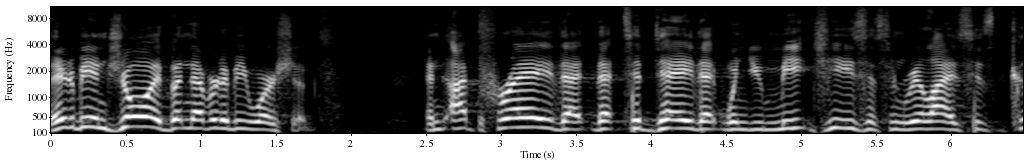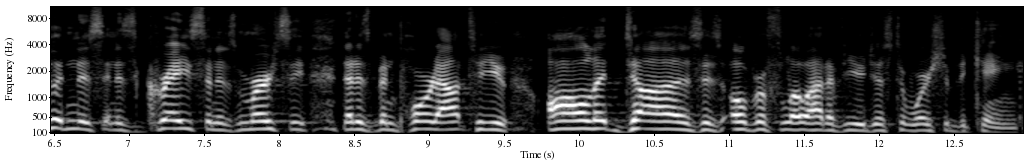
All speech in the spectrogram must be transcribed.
They're to be enjoyed, but never to be worshiped. And I pray that, that today, that when you meet Jesus and realize his goodness and his grace and his mercy that has been poured out to you, all it does is overflow out of you just to worship the King.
